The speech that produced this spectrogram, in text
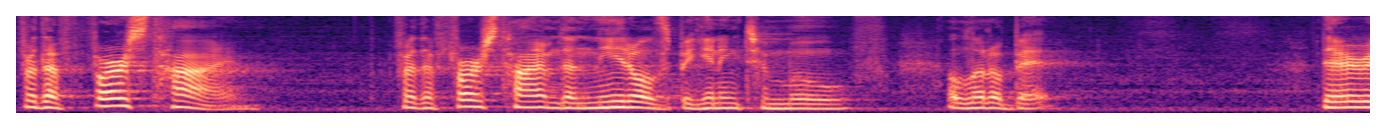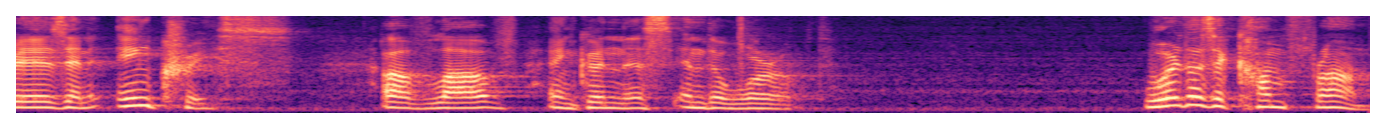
for the first time, for the first time, the needle is beginning to move a little bit. There is an increase of love and goodness in the world. Where does it come from?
